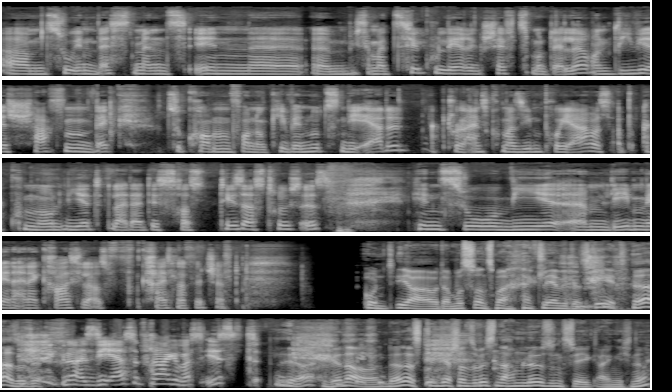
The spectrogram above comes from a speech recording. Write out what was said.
ähm, zu Investments in, äh, ähm, ich sag mal, zirkuläre Geschäftsmodelle und wie wir es schaffen, wegzukommen von, okay, wir nutzen die Erde, aktuell 1,7 pro Jahr, was akkumuliert leider desaströs ist, hin zu, wie ähm, leben wir in einer Kreislauf Kreislaufwirtschaft. Und ja, da musst du uns mal erklären, wie das geht. Ne? Also, genau, also die erste Frage, was ist? Ja, genau. Ne? Das klingt ja schon so ein bisschen nach einem Lösungsweg eigentlich, ne?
